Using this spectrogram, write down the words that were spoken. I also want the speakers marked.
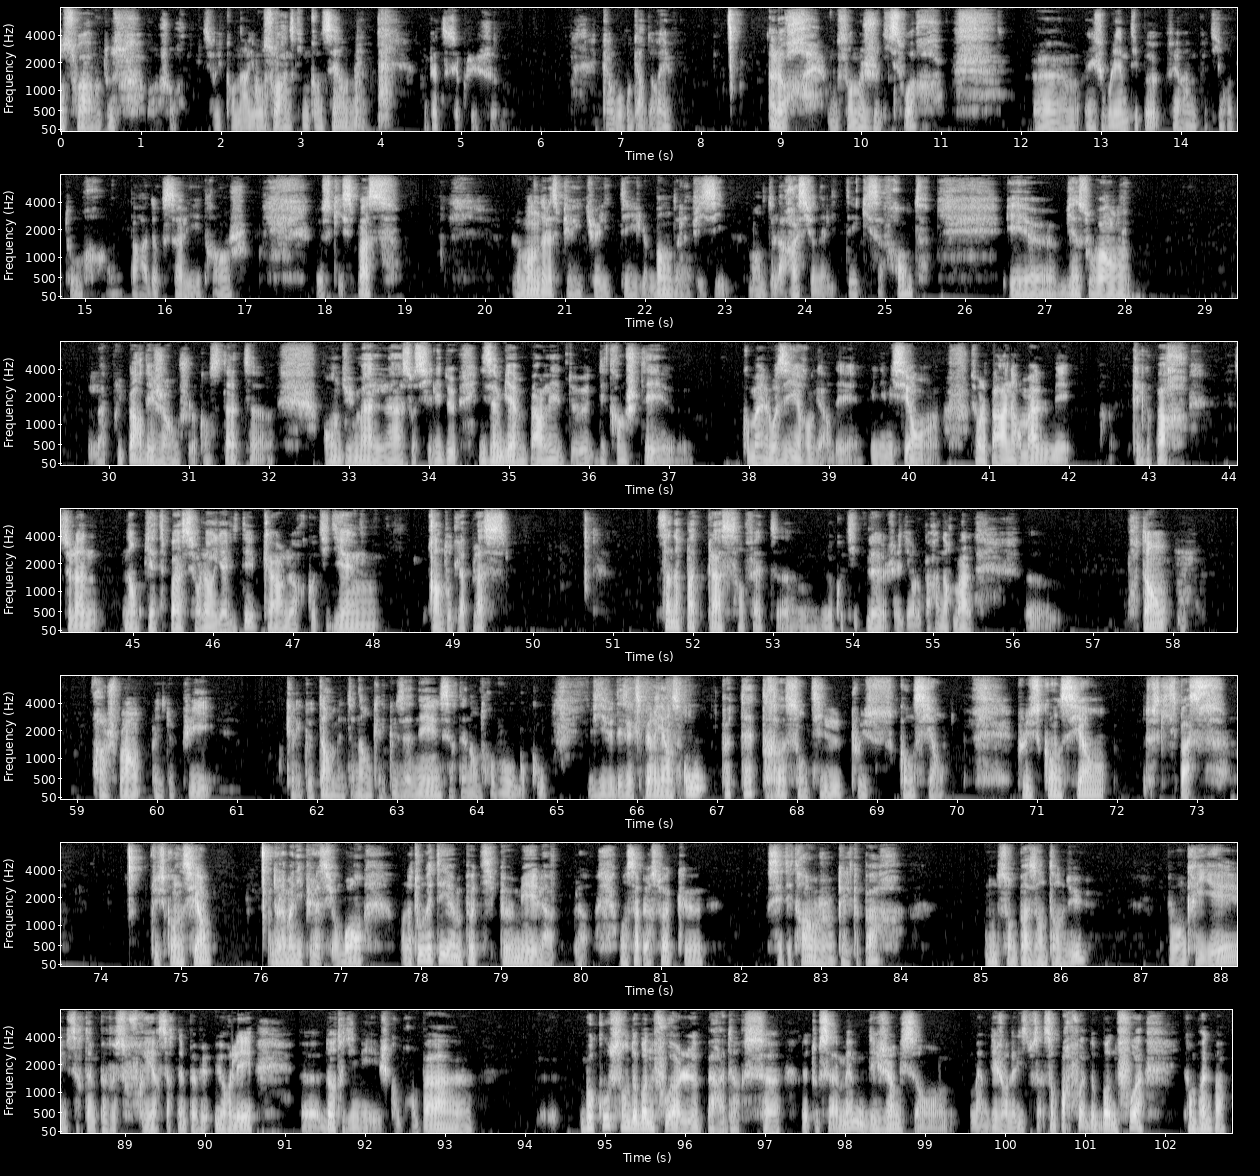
Speaker 1: Bonsoir à vous tous. Bonjour. C'est vrai qu'on arrive au soir en ce qui me concerne, fait c'est plus euh, quand vous regarderez. Alors, nous sommes jeudi soir, euh, et je voulais un petit peu faire un petit retour paradoxal et étrange de ce qui se passe. Le monde de la spiritualité, le monde de l'invisible, le monde de la rationalité qui s'affrontent, et euh, bien souvent la plupart des gens, je le constate, euh, ont du mal à associer les deux. Ils aiment bien parler de d'étrangeté euh, comme un loisir, regarder une émission euh, sur le paranormal, mais quelque part, cela n'empiète pas sur leur réalité, car leur quotidien prend toute la place. Ça n'a pas de place en fait, le quotidien, j'allais dire le paranormal. pourtant, Franchement, depuis quelque temps maintenant, quelques années, certains d'entre vous, beaucoup, vivent des expériences, ou peut-être sont-ils plus conscients, plus conscients de ce qui se passe, plus conscients de la manipulation. Bon, on a toujours été un petit peu, mais là, là, on s'aperçoit que c'est étrange quelque part. Nous ne sommes pas entendus, pouvons crier, certains peuvent souffrir, certains peuvent hurler, euh, d'autres disent mais je comprends pas. Euh. Beaucoup sont de bonne foi. Le paradoxe de tout ça, même des gens qui sont, même des journalistes, tout ça, sont parfois de bonne foi, ils comprennent pas,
